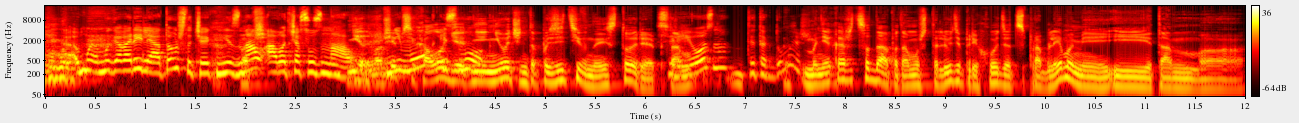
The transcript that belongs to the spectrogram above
Мы, мы говорили о том, что человек не знал, вообще, а вот сейчас узнал. Нет, вообще не психология не, не очень-то позитивная история. Серьезно? Потому, Ты так думаешь? Мне кажется, да, потому что люди приходят с проблемами, и там э,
